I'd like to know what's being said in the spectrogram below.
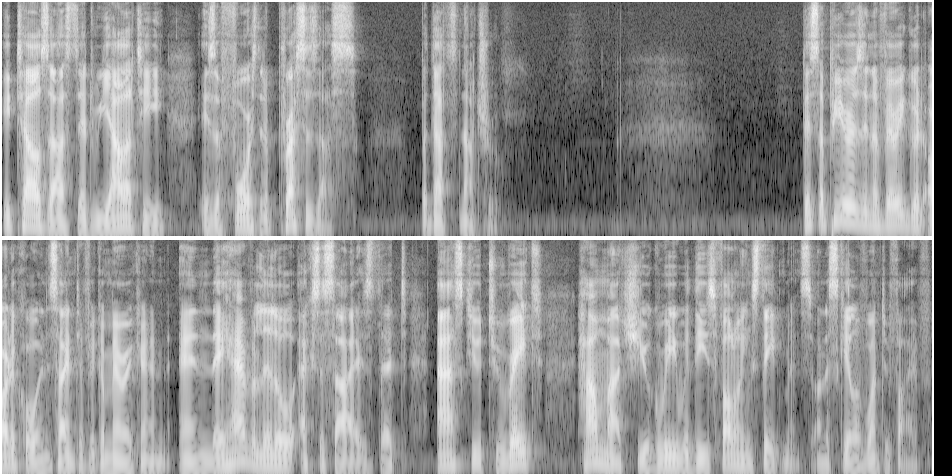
It tells us that reality is a force that oppresses us, but that's not true. This appears in a very good article in Scientific American, and they have a little exercise that asks you to rate how much you agree with these following statements on a scale of 1 to 5.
